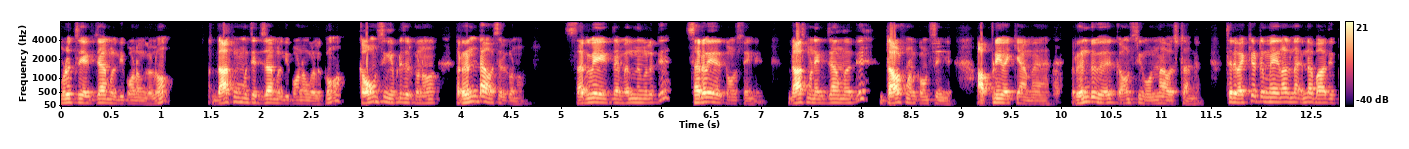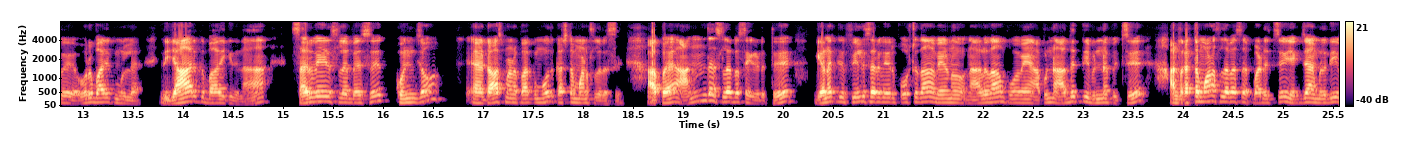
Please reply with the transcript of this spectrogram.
முடிச்ச எக்ஸாம் எழுதி போனவங்களும் டாக்குமெண்ட்ஸ் எக்ஸாம் எழுதி போனவங்களுக்கும் கவுன்சிலிங் எப்படி இருக்கணும் ரெண்டாக வச்சிருக்கணும். சர்வே எக்ஸாம் எழுந்தவங்களுக்கு சர்வேயர் கவுன்சிலிங் டாக்குமெண்ட் எக்ஸாமுக்கு டாக்குமெண்ட் கவுன்சிலிங் அப்படி வைக்காம ரெண்டு பேர் கவுன்சிலிங் ஒன்னா வச்சிட்டாங்க. சரி வைக்கட்டுமே என்ன பாதிப்பு? ஒரு பாதிப்பும் இல்லை. இது யாருக்கு பாதிக்குதுன்னா சர்வேயர் சிலபஸ் கொஞ்சம் டாஸ்மெண்ட் பார்க்கும்போது கஷ்டமான சிலபஸ் அப்ப அந்த சிலபஸை எடுத்து எனக்கு ஃபீல்டு சர்வேர் போஸ்ட் தான் வேணும் நான் அதுதான் போவேன் அப்படின்னு அதுக்கு விண்ணப்பிச்சு அந்த கஷ்டமான சிலபஸை படிச்சு எக்ஸாம் எழுதி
